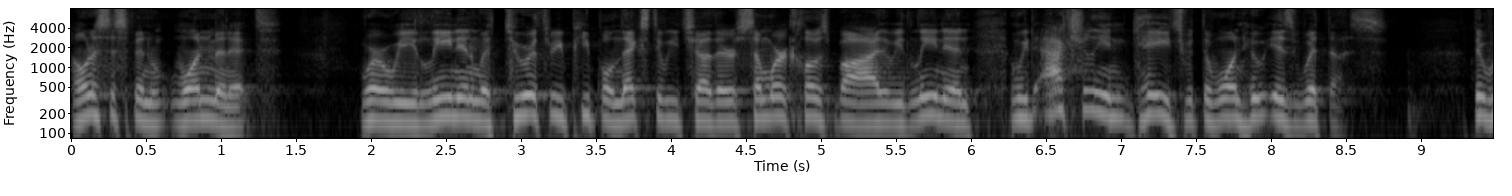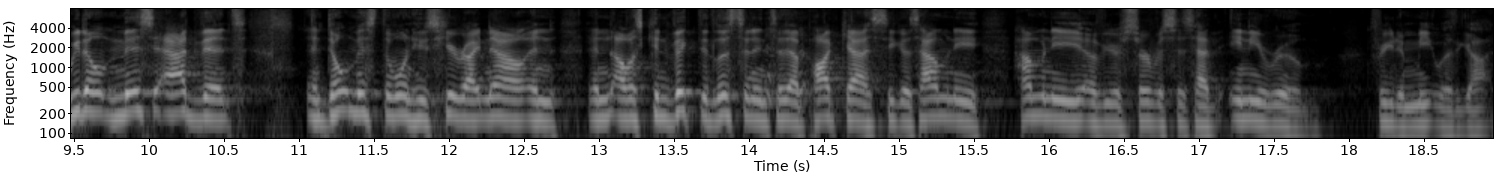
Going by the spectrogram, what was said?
I want us to spend one minute where we lean in with two or three people next to each other, somewhere close by, that we'd lean in and we'd actually engage with the one who is with us. That we don't miss Advent and don't miss the one who's here right now. And, and I was convicted listening to that podcast. He goes, how many, how many of your services have any room for you to meet with God?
